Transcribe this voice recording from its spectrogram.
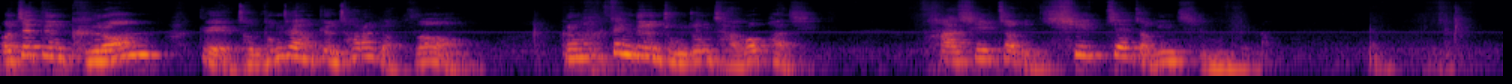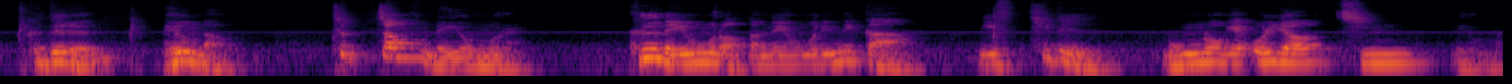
어쨌든 그런 학교예요. 전통적인 학교는 철학이 없어. 그럼 학생들은 종종 작업하지. 사실적인 실제적인 질문들만. 그들은 배운다고. 특정 내용물. 그 내용물은 어떤 내용물입니까? 리스티드. 목록에 올려진 내용물.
